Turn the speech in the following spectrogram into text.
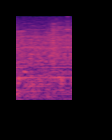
you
